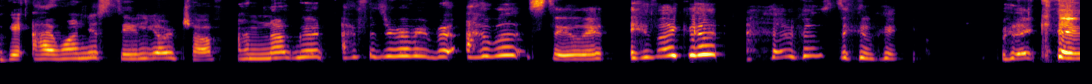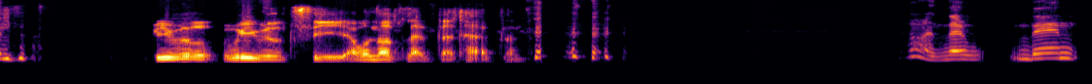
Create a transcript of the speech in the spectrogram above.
Okay i want to steal your job. I'm not good at photography but i will steal it. If i could i will steal it but i can't we will we will see. I will not let that happen. no, and then then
